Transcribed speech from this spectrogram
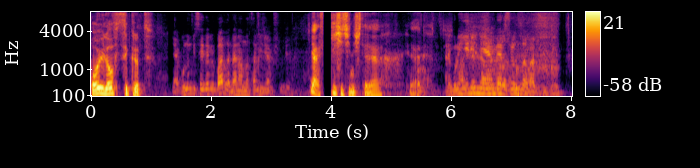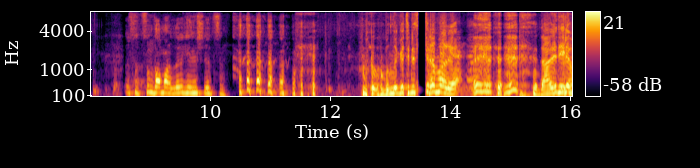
Oil of Secret. Ya bunun bir sebebi var da ben anlatamayacağım şimdi. Ya iş için işte ya. Yani. Hani bunun yenilmeyen versiyonu da var. Isıtsın damarları genişletsin. Bunda götünü s**tiren var ya. Daha ne diyelim.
